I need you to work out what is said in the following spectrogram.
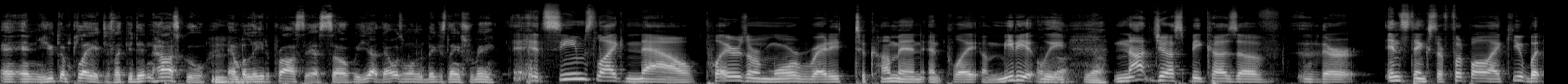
and, and you can play it just like you did in high school mm-hmm. and believe the process. So, but yeah, that was one of the biggest things for me. It seems like now players are more ready to come in and play immediately, okay. yeah. not just because of their instincts, their football IQ, but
